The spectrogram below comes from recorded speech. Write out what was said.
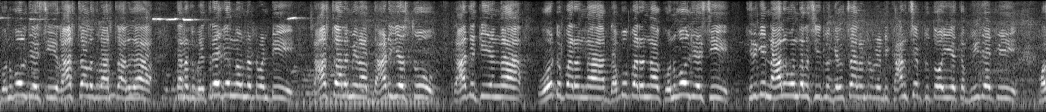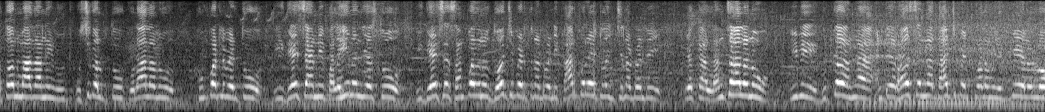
కొనుగోలు చేసి రాష్ట్రాలకు రాష్ట్రాలుగా తనకు వ్యతిరేకంగా ఉన్నటువంటి రాష్ట్రాల మీద దాడి చేస్తూ రాజకీయంగా ఓటు పరంగా డబ్బు పరంగా కొనుగోలు చేసి తిరిగి నాలుగు వందల సీట్లు గెలిచాలన్నటువంటి కాన్సెప్ట్తో ఈ యొక్క బీజేపీ మతోన్మాదాన్ని ఉసిగొల్పుతూ కులాలను కుంపట్లు పెడుతూ ఈ దేశాన్ని బలహీనం చేస్తూ ఈ దేశ సంపదను దోచిపెడుతున్నటువంటి కార్పొరేట్లు ఇచ్చినటువంటి ఈ యొక్క లంచాలను ఇవి గుప్తంగా అంటే రహస్యంగా దాచిపెట్టుకోవడం ఎస్బీఐలలో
